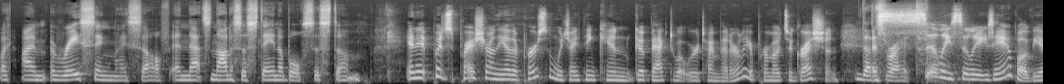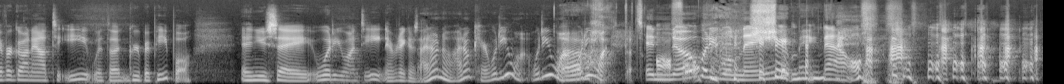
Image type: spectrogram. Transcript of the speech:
like, I'm erasing myself, and that's not a sustainable system. And it puts pressure on the other person, which I think can go back to what we were talking about earlier, promotes aggression. That's a right. Silly, silly example. Have you ever gone out to eat with a group of people? And you say, "What do you want to eat?" And everybody goes, "I don't know. I don't care. What do you want? What do you want? what do you oh, want?" that's and awful. nobody will name. Shoot me now.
